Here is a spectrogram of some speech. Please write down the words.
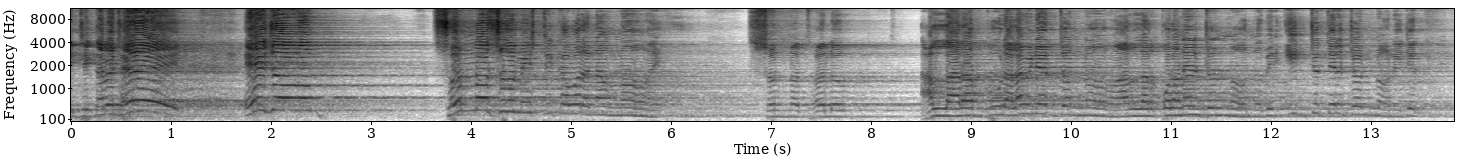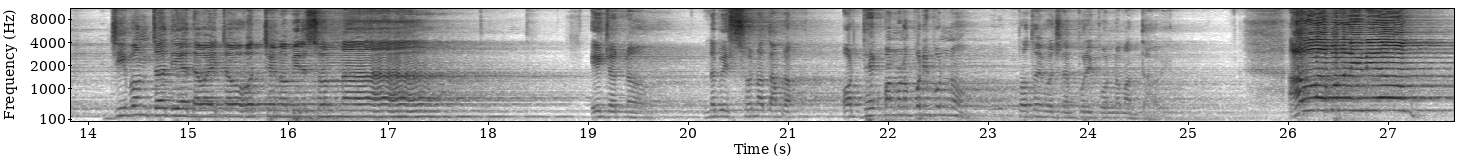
ঠিক না বেঠে এই জন্য সুন্নত শুধু মিষ্টি খাবার নাম নয়, সুন্নত হলো আল্লাহ রাব্বুল আলামিনের জন্য, আল্লাহর কোরআনের জন্য, নবীর ইজ্জতের জন্য নিজের জীবনটা দিয়ে দেওয়া, এটাও হচ্ছে নবীর সুন্নাত এই জন্য নবীর সুন্নাত আমরা অর্ধেক মানব পরিপূর্ণ? প্রথমে বলছিলাম পরিপূর্ণ মানতে হবে। আল্লাহ বলেন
